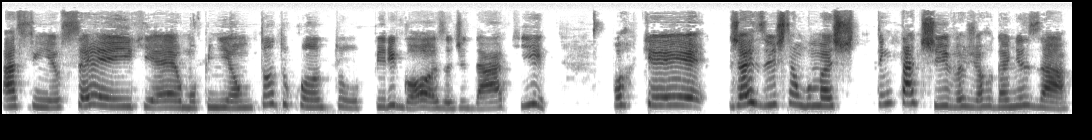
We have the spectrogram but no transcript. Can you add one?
Assim, eu sei que é uma opinião tanto quanto perigosa de dar aqui, porque já existem algumas tentativas de organizar.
